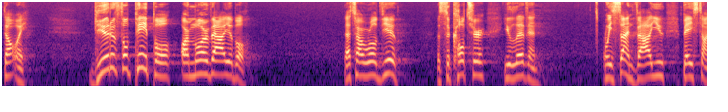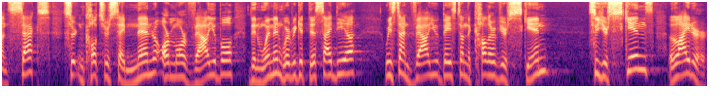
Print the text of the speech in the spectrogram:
don't we? Beautiful people are more valuable. That's our worldview. That's the culture you live in. We assign value based on sex. Certain cultures say men are more valuable than women. Where do we get this idea? We assign value based on the color of your skin. So your skin's lighter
